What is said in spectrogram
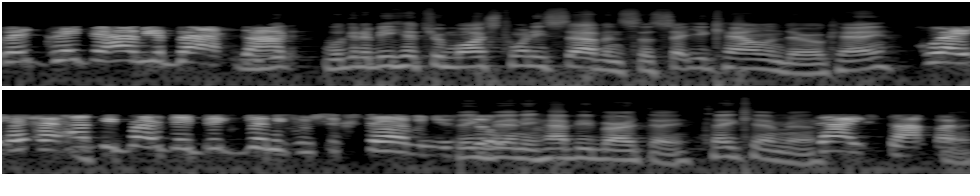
Great, great to have you back, We're Doc. gonna- We're going to be here through March 27th, so set your calendar, okay? Great. Uh, uh, happy birthday, Big Vinny from Sixth Avenue. Big too. Vinny, happy birthday. Take care, man. Thanks, Doc. Bye.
